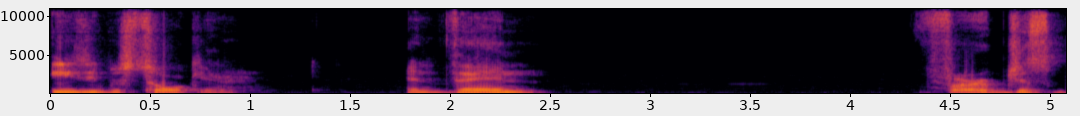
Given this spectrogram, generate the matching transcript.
Easy was talking, and then Verb just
